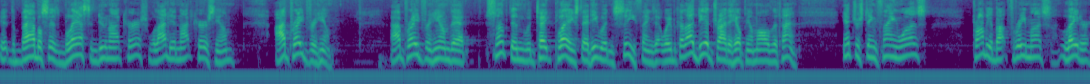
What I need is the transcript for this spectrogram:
it, the Bible says, bless and do not curse. Well, I did not curse him. I prayed for him. I prayed for him that something would take place that he wouldn't see things that way because I did try to help him all the time. Interesting thing was, probably about three months later,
